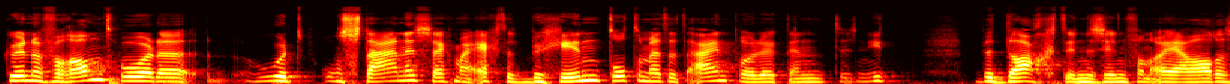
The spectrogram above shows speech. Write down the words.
kunnen verantwoorden hoe het ontstaan is, zeg maar echt het begin tot en met het eindproduct. En het is niet bedacht in de zin van, oh ja, we hadden,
